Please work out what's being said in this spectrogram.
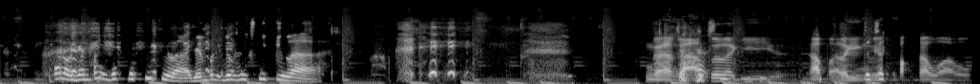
kalau jangan pakai jokes TV lah jangan pakai jokes TV lah Enggak, enggak aku lagi apa? Lagi ngeliat fakta wow.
